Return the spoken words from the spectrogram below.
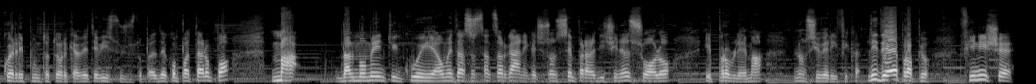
quel ripuntatore che avete visto giusto per decompattare un po', ma dal momento in cui aumenta la sostanza organica e ci sono sempre radici nel suolo, il problema non si verifica. L'idea è proprio, finisce,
